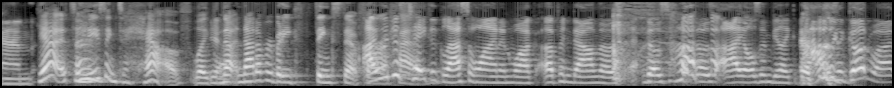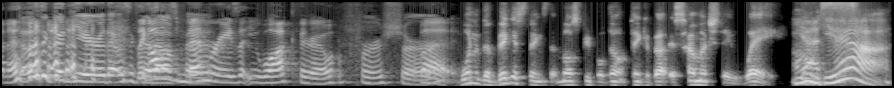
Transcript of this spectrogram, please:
and Yeah, it's amazing to have. Like, Yeah. not, not everybody thinks that far I would just ahead. take a glass of wine and walk up and down those those those aisles and be like, "That was a good one." That was a good year. That was a It's good like all those memories that you walk through. For sure. But One of the biggest things that most people don't think about is how much they weigh. Yes. Oh, yeah.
